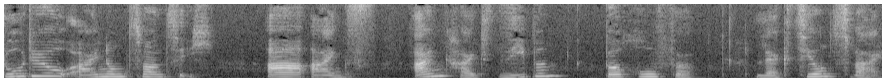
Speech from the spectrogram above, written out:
Studio 21 A1 Einheit 7 Berufe. Lektion 2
